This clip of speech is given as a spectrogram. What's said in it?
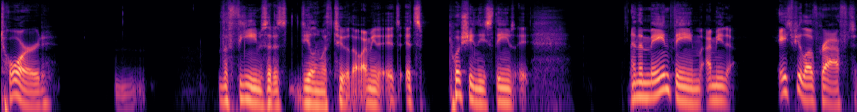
toward the themes that it's dealing with too though. I mean, it's it's pushing these themes. It- and the main theme, I mean, H.P. Lovecraft,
